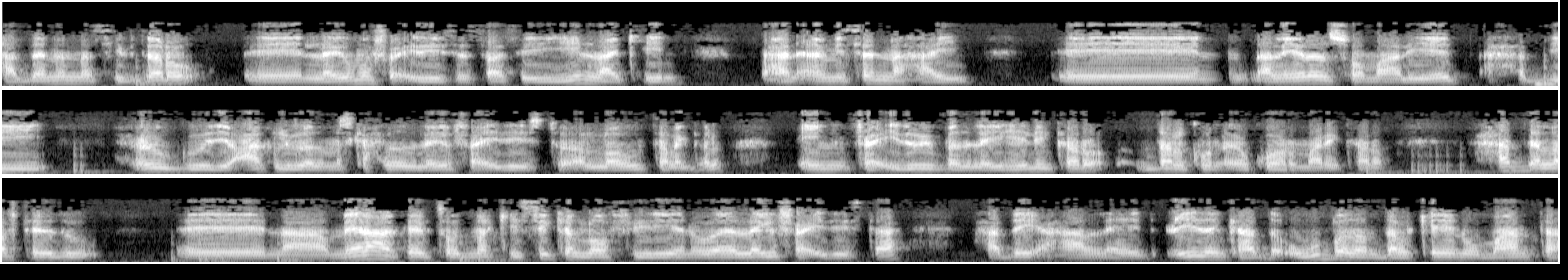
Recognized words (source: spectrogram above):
Haddana nasiib daro lagama faa'iideysa saasay yihiin laakiin waxaan aaminsannahay dhalinyarada soomaaliyeed haddii xoogoodii caqligooda maskaxdooda laga faa'iideysto loogu talagalo in faa'iidooyin badan laga heli karo dalkuna uu ku horumari karo. Hadda lafteedu meelaha qaybtood markii si kale loo fiiriyana waa laga faa'iideystaa hadday ahaan lahayd ciidanka hadda ugu badan dalkeenu maanta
